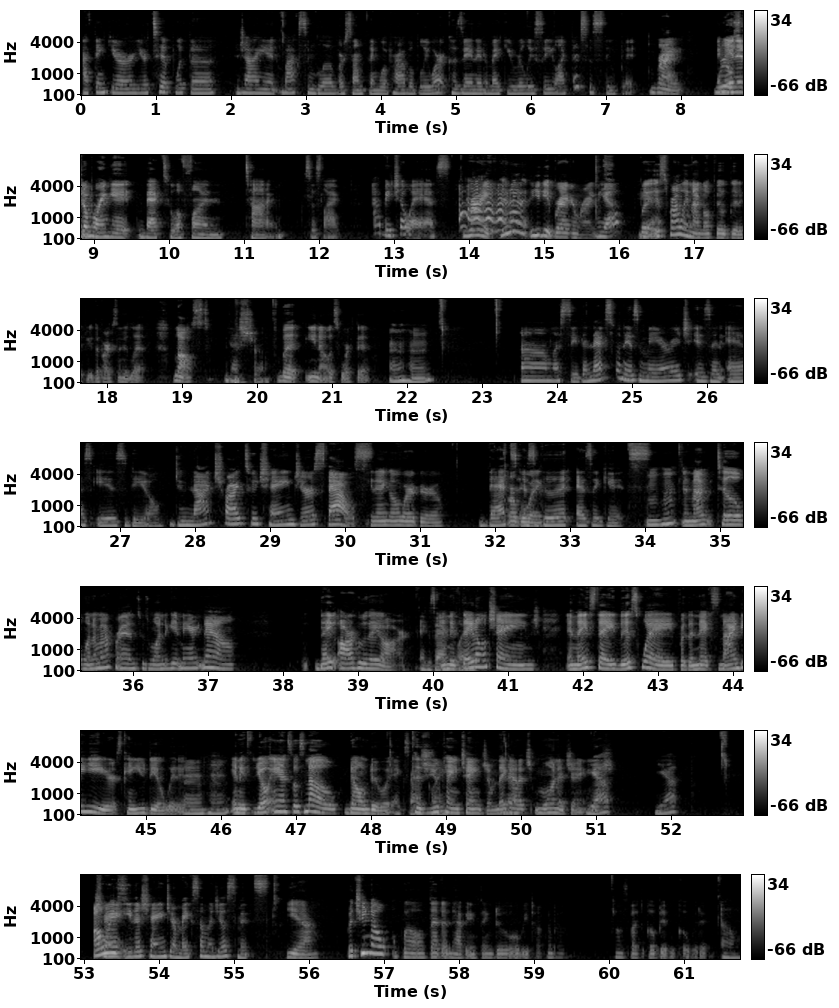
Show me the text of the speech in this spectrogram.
I think your your tip with the giant boxing glove or something would probably work because then it'll make you really see like this is stupid. Right. And Real then it'll bring it back to a fun time. It's just like, I beat your ass. Right. And I, you get bragging rights. Yeah. But yeah. it's probably not gonna feel good if you're the person who left. Lost. That's true. But you know, it's worth it. Mm-hmm. Um, let's see. The next one is marriage is an as is deal. Do not try to change your spouse. It ain't gonna work, girl. That's as good as it gets. hmm And I tell one of my friends who's wanting to get married now, they are who they are. Exactly. And if they don't change and they stay this way for the next 90 years, can you deal with it? Mm-hmm. And if your answer's no, don't do it. Because you can't change them. They Yep. gotta ch- want to change. Yep. Yep. Always. Change, either change or make some adjustments. Yeah. But you know, well, that doesn't have anything to do with what we're talking about. I was about to go biblical with it. Oh.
